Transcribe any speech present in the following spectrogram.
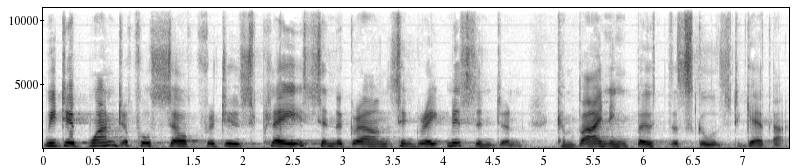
We did wonderful self produced plays in the grounds in Great Missenden, combining both the schools together.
